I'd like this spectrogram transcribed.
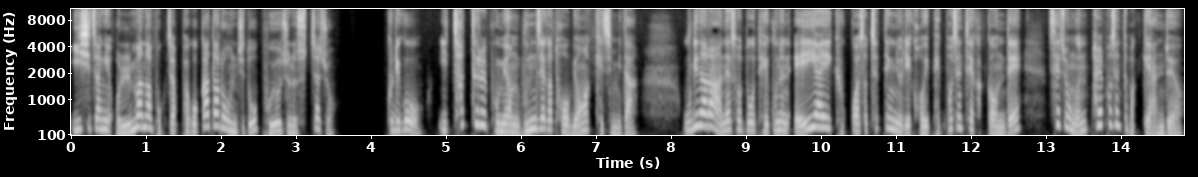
이 시장이 얼마나 복잡하고 까다로운지도 보여주는 숫자죠. 그리고 이 차트를 보면 문제가 더 명확해집니다. 우리나라 안에서도 대구는 AI 교과서 채택률이 거의 100%에 가까운데 세종은 8%밖에 안 돼요.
